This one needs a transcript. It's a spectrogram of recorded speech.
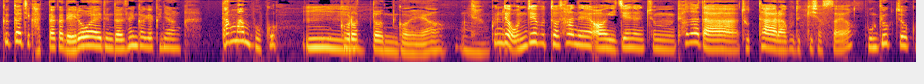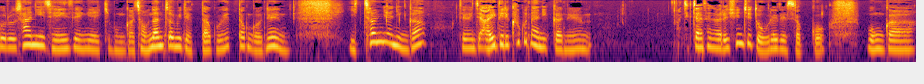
끝까지 갔다가 내려와야 된다는 생각에 그냥 땅만 보고 음. 걸었던 거예요. 음. 근데 언제부터 산을 아 이제는 좀 편하다, 좋다라고 느끼셨어요? 본격적으로 산이 제 인생에 이렇게 뭔가 전환점이 됐다고 했던 거는 2000년인가? 제가 이제 아이들이 크고 나니까는 직장 생활을 쉰 지도 오래됐었고, 뭔가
